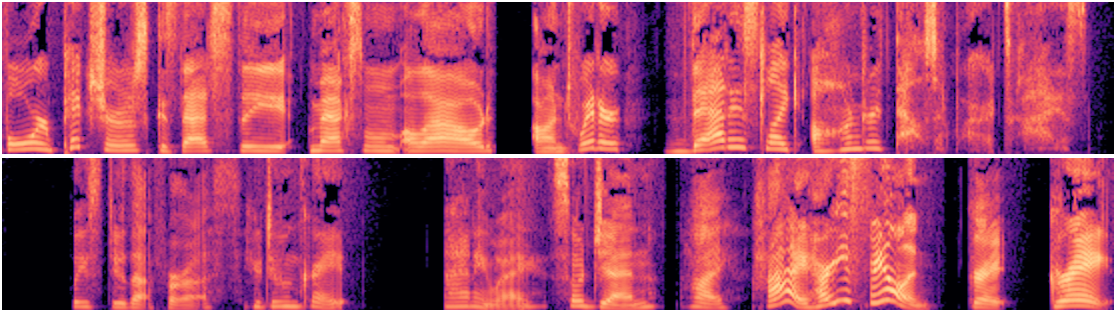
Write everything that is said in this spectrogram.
four pictures, because that's the maximum allowed on Twitter, that is like 100,000 words, guys. Please do that for us. You're doing great. Anyway, so Jen, Hi. hi, how are you feeling? Great. Great.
